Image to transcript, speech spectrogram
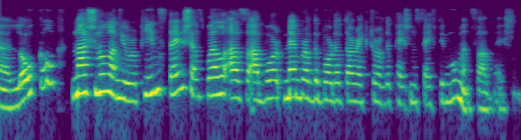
uh, local, national and European stage, as well as a board member of the board of director of the Patient Safety Movement Foundation.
